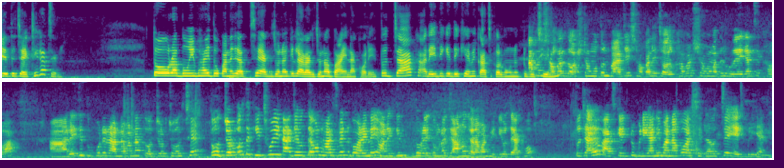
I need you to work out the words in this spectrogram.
যেতে চায় ঠিক আছে? তো ওরা দুই ভাই দোকানে যাচ্ছে একজনা গেলে আর একজনা বায়না করে। তো যাক আর এইদিকে দেখি আমি কাজকর্মগুলো একটু গুছিয়ে নিই। সকাল দশটা মতন বাজে সকালে জল খাবার সব আমাদের হয়ে গেছে খাওয়া। আর এই যে দুপুরে রান্না বান্না তোরজোর চলছে। তোরজোর বলতে কিছুই না যেহেতু এখন হাজবেন্ড ঘরে নেই অনেকদিন ধরেই তোমরা জানো যারা আমার ভিডিও দেখো। তো যাই হোক আজকে একটু বিরিয়ানি বানাবো আর সেটা হচ্ছে এগ বিরিয়ানি।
